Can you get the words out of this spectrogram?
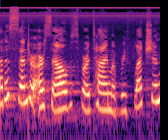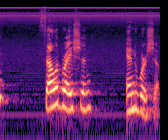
Let us center ourselves for a time of reflection, celebration, and worship.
